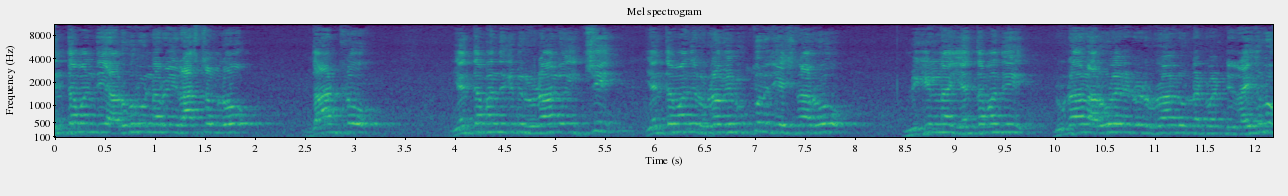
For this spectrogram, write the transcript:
ఎంతమంది అర్హులు ఉన్నారు ఈ రాష్ట్రంలో? దాంట్లో ఎంతమందికి మీరు రుణాలు ఇచ్చి ఎంతమంది రుణ విముక్తులు చేసినారు? మిగిలిన ఎంతమంది రుణాలు అర్హులైనటువంటి రుణాలు ఉన్నటువంటి రైతులు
